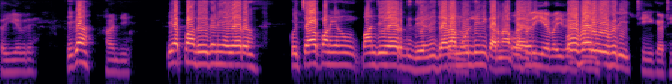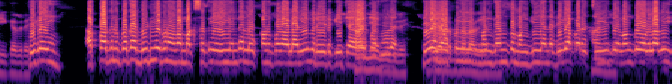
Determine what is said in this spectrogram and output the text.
ਸਹੀ ਹੈ ਵੀਰੇ। ਠੀਕ ਆ? ਹਾਂਜੀ। ਇਹ ਆਪਾਂ ਦੇ ਦੇਣੀ ਆ ਯਾਰ ਕੋਈ ਚਾਹ ਪਾਣੀ ਨੂੰ 5000 ਦੀ ਦੇਣੀ ਜ਼ਿਆਦਾ। ਮੁੱਲ ਹੀ ਨਹੀਂ ਕਰਨਾ ਆਪਾਂ। ਆਫਰ ਹੀ ਹੈ ਬਾਈ ਉਹ ਫਿਰ ਉਹ ਫਿਰ ਹੀ। ਠੀਕ ਹੈ ਠੀਕ ਹੈ ਵੀਰੇ। ਠੀਕ ਹੈ ਜੀ? ਆਪਾਂ ਤੈਨੂੰ ਪਤਾ ਵੀਡੀਓ ਬਣਾਉਣ ਦਾ ਮਕਸਦ ਹੀ ਇਹੀ ਹੁੰਦਾ ਲੋਕਾਂ ਨੂੰ ਪਤਾ ਲੱਗੇ ਵੀ ਰੇਟ ਕੀ ਚੱਲ ਰਿਹਾ ਠੀਕ ਹੈ ਲੋਕੀ। ਮੰਗਣ ਤੋਂ ਮੰਗੀ ਜਾਂਦੇ ਠੀਕ ਆ ਪਰ। ਚੀਜ਼ ਤੇ ਮੰਗੋ ਅਗਲਾ ਵੀ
